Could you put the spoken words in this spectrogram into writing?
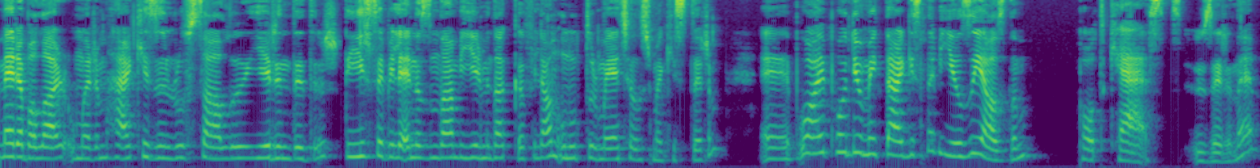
Merhabalar, umarım herkesin ruh sağlığı yerindedir. Değilse bile en azından bir 20 dakika falan unutturmaya çalışmak isterim. Ee, bu ay Podium Ek dergisine bir yazı yazdım. Podcast üzerine.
